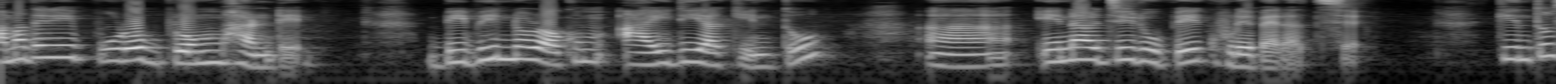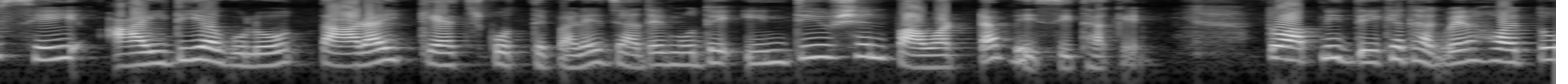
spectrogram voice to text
আমাদের এই পুরো ব্রহ্মাণ্ডে বিভিন্ন রকম আইডিয়া কিন্তু এনার্জি রূপে ঘুরে বেড়াচ্ছে। কিন্তু সেই আইডিয়াগুলো তারাই ক্যাচ করতে পারে, যাদের মধ্যে ইনটিউশন পাওয়ারটা বেশি থাকে। তো আপনি দেখে থাকবেন। হয়তো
